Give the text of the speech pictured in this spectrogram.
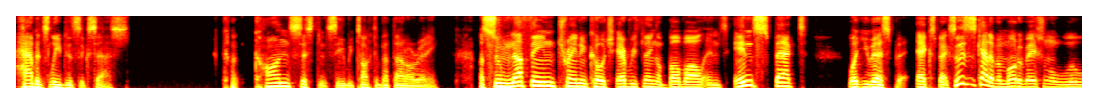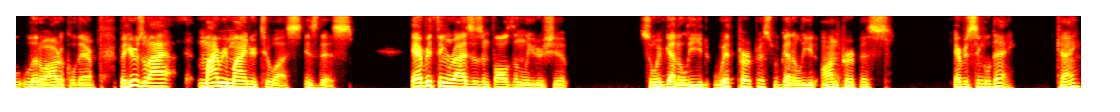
habits lead to success. C- consistency. We talked about that already. Assume nothing, train and coach everything above all, and inspect what you expect. So this is kind of a motivational little article there. But here's what I my reminder to us is this. Everything rises and falls in leadership. So we've got to lead with purpose, we've got to lead on purpose every single day. Okay?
